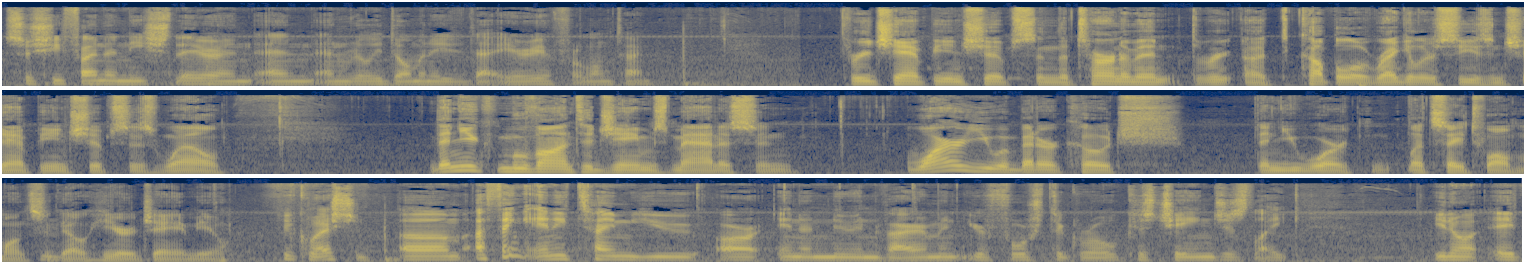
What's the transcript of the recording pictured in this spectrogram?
So she found a niche there and, and, and really dominated that area for a long time. Three championships in the tournament, three, a couple of regular season championships as well. Then you move on to James Madison. Why are you a better coach than you were, let's say, 12 months ago here at JMU? Good question. Um, I think anytime you are in a new environment, you're forced to grow because change is like, you know, if,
